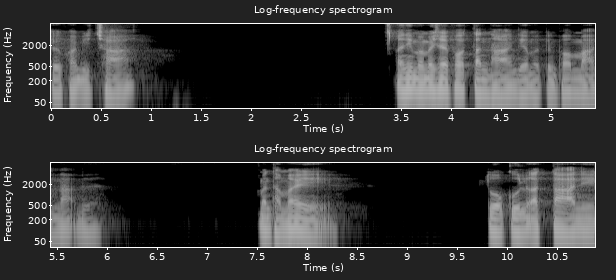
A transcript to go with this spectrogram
เกิดความอิจฉา อันนี้มันไม่ใช่เพราะตัณหาเดียวมันเป็นเพราะมานะด้วย มันทำให้ตัวกูหรืออัตตานี่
